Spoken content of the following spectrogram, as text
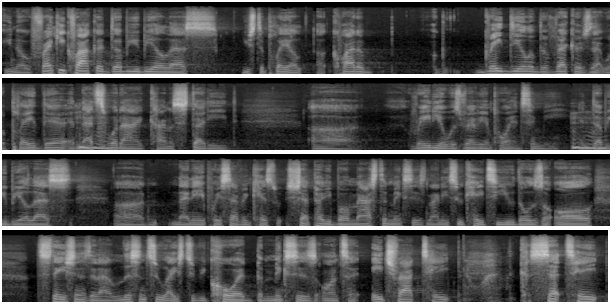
you know, Frankie Crocker, WBLS used to play a, a quite a, a great deal of the records that were played there, and that's what I kind of studied. Uh, radio was very important to me. And WBLS, uh, 98.7 Kiss, Shep Pettibone Master Mixes, 92 KTU, those are all stations that I listened to. I used to record the mixes onto 8 track tape, cassette tape,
